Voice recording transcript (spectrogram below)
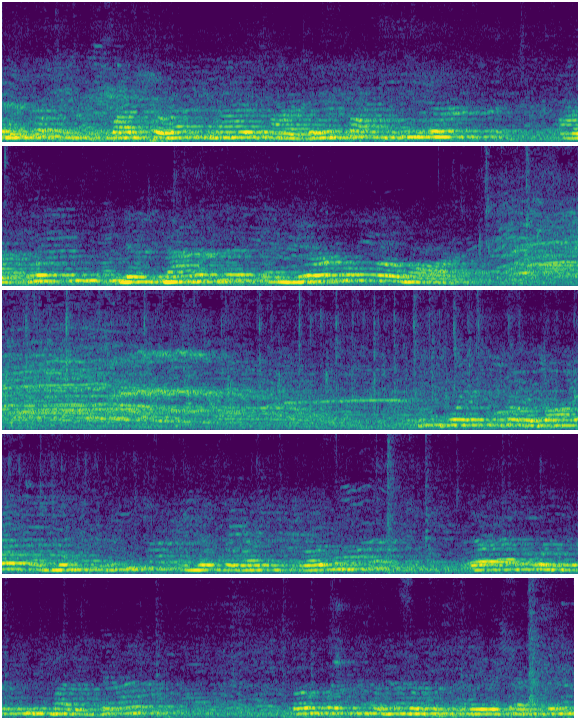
I'd like to recognize our grandson seniors, our twins, Miss Madison and Miracle Lomar. These the daughters of Miss and Their escorts were received by the parents. Both ladies are members of the Spanish Academy.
